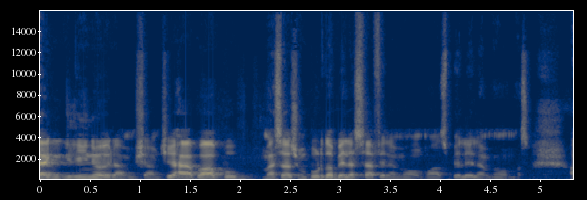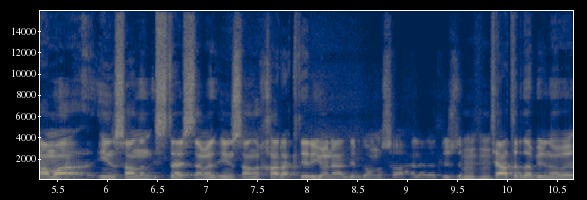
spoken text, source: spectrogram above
dəqiqliyini öyrənmişəm ki, hə, bax bu məsəl üçün burada belə səhv eləmək olmaz, belə eləmək olmaz. Amma insanın istər-istəməz insanın xarakteri yönəldir də onu sahələrə. Düzdür? Hı -hı. Teatrda bir növ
